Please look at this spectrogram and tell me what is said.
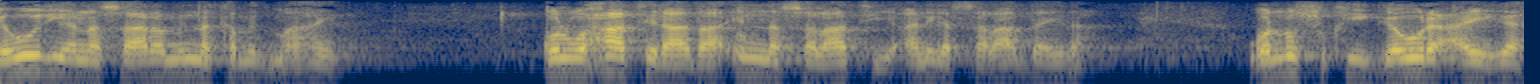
yahuud iyo nasaaro midna ka mid ma ahayn. Qul waxaad tidhaahdaa ina salaatii aniga salaadayda wa nusukii gowracayga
